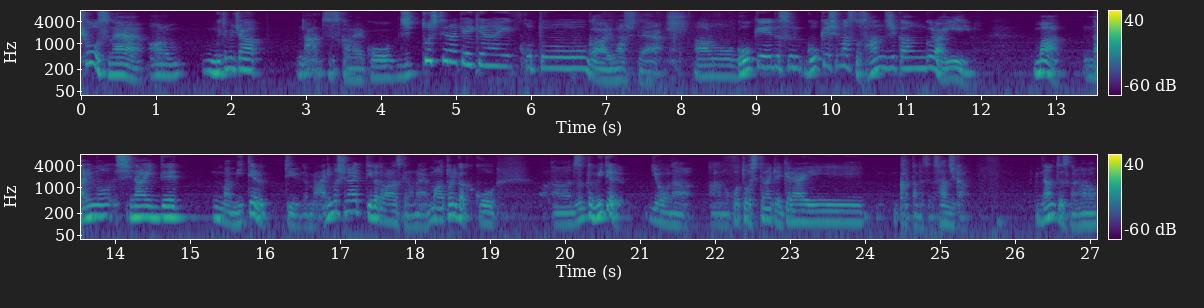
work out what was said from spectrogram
今日ですねあのめちゃめちゃなんですかねこうじっとしてなきゃいけないことがありましてあの合計でする合計しますと3時間ぐらいまあ何もしないで、まあ、見てるっていう、まあ、何もしないって言い方もあるんですけどねまあとにかくこうあずっと見てるようなあのことをしてなきゃいけないかったんですよ3時間。なんていうんですかねあの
